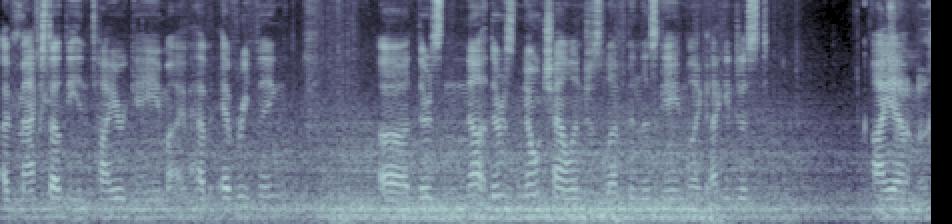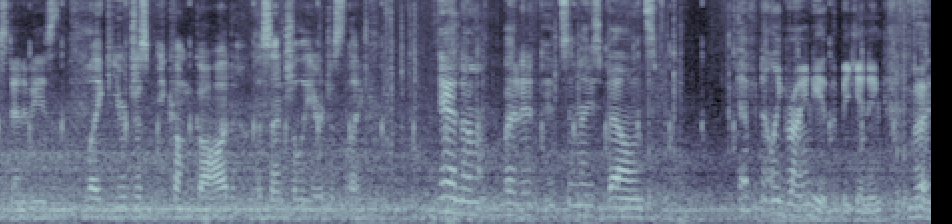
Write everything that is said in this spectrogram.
I've maxed out the entire game. I have everything. Uh there's not there's no challenges left in this game. Like I can just I am most enemies. like you're just become god essentially. You're just like Yeah, no, but it, it's a nice balance. Definitely grindy at the beginning, but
